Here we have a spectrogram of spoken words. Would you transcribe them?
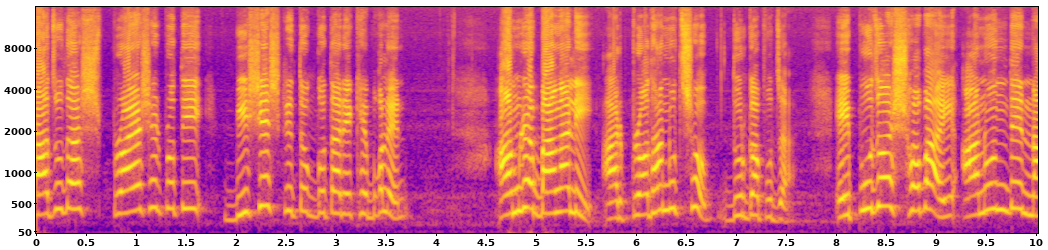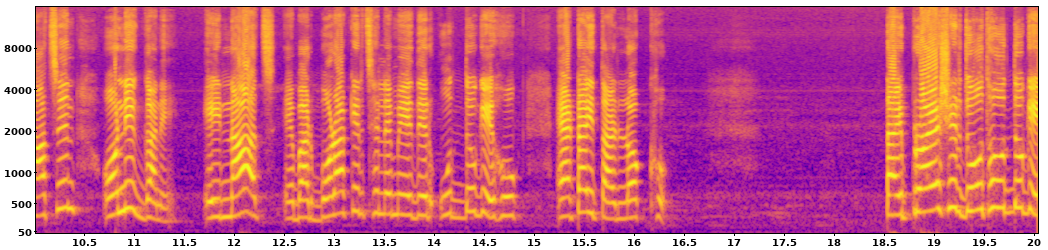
রাজু দাস প্রয়াসের প্রতি বিশেষ কৃতজ্ঞতা রেখে বলেন আমরা বাঙালি আর প্রধান উৎসব দুর্গাপূজা। এই পূজায় সবাই আনন্দে নাচেন অনেক গানে। এই নাচ এবার বরাকের ছেলে মেয়েদের উদ্যোগে হোক, এটাই তার লক্ষ্য। তাই প্রয়াসের যৌথ উদ্যোগে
